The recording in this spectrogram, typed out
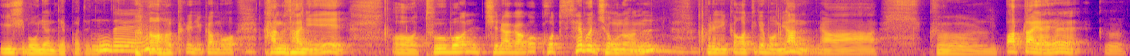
25년 됐거든요. 네. 어, 그러니까 뭐 강산이 어, 두 번 지나가고 곧 세 번째 오는 그러니까 어떻게 보면 아, 그 빠따야의 그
